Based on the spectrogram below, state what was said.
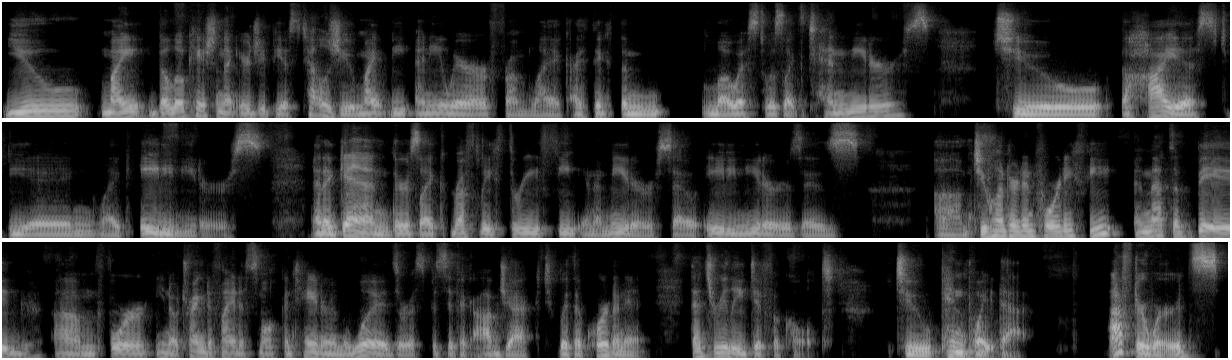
you might, the location that your GPS tells you might be anywhere from like, I think the lowest was like 10 meters to the highest being like 80 meters. And again, there's like roughly three feet in a meter. So 80 meters is um, 240 feet. And that's a big um, for, you know, trying to find a small container in the woods or a specific object with a coordinate. That's really difficult to pinpoint that. Afterwards,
